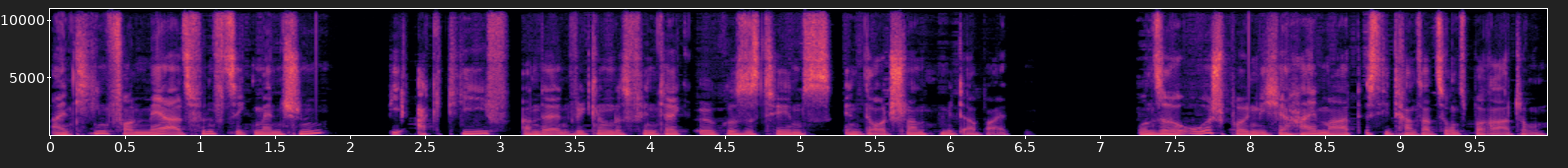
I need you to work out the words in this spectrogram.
Ein Team von mehr als 50 Menschen, die aktiv an der Entwicklung des Fintech-Ökosystems in Deutschland mitarbeiten. Unsere ursprüngliche Heimat ist die Transaktionsberatung.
